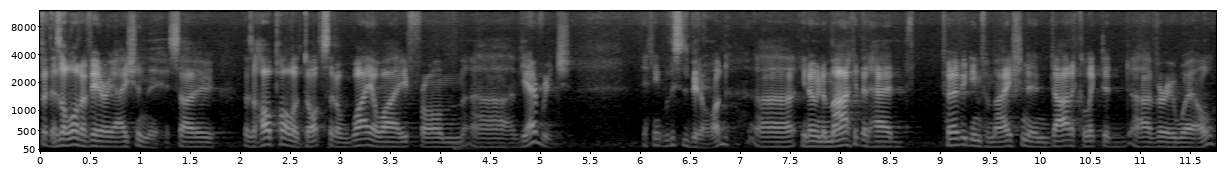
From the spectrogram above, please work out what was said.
but there's a lot of variation there. So there's a whole pile of dots that are way away from uh, the average. You think, well, this is a bit odd. Uh, you know, in a market that had perfect information and data collected uh, very well,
